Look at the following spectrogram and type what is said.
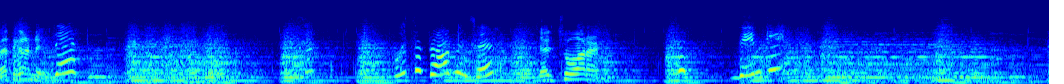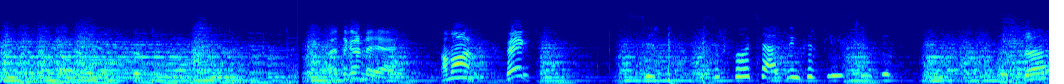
వెతకండి. Sir. What's the problem sir search warrant sir దేనికి? వెతకండి. Come on wait sir sir what's happening sir please tell me sir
